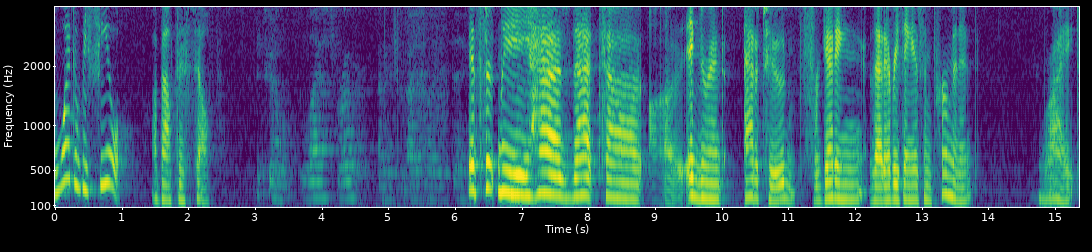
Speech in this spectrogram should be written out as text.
What do we feel about this self? It's going to last forever. I mean, it's an isolated thing. It certainly has that uh, uh, ignorant attitude, forgetting that everything is impermanent. Right.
